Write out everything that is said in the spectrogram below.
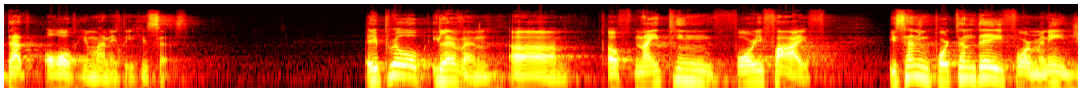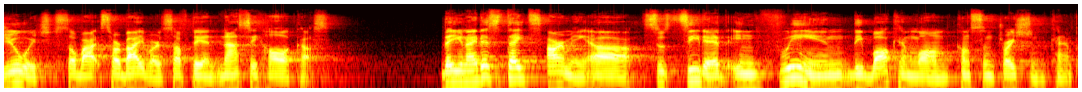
that all humanity, he says. April 11 uh, of 1945 is an important day for many Jewish survivors of the Nazi Holocaust. The United States Army uh, succeeded in freeing the Buchenwald concentration camp.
